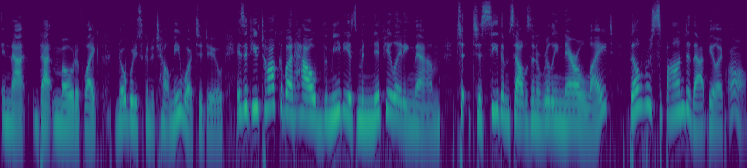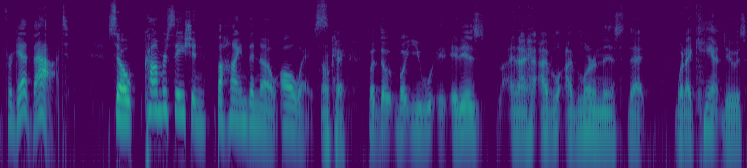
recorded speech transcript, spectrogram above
in that that mode of like nobody's going to tell me what to do is if you talk about how the media is manipulating them to to see themselves in a really narrow light, they'll respond to that, be like, oh, forget that. So conversation behind the no always. Okay, but the, but you it is, and I I've I've learned this that what I can't do is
